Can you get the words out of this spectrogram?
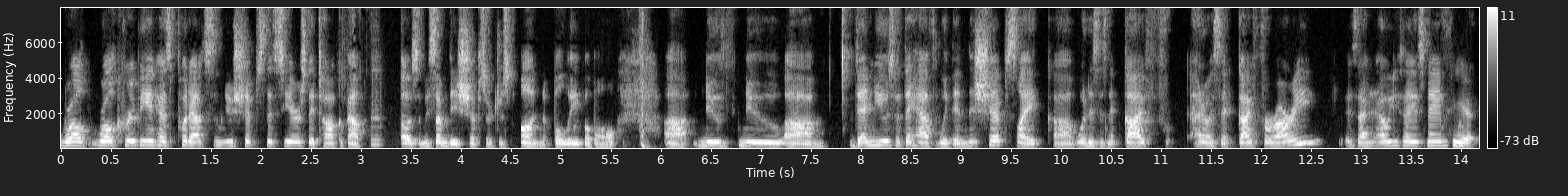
Royal, Royal Caribbean has put out some new ships this year. So they talk about those. I mean, some of these ships are just unbelievable. Uh, new new um, venues that they have within the ships, like uh, what is his name? Guy. How do I say it? Guy Ferrari. Is that how you say his name? Fie-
